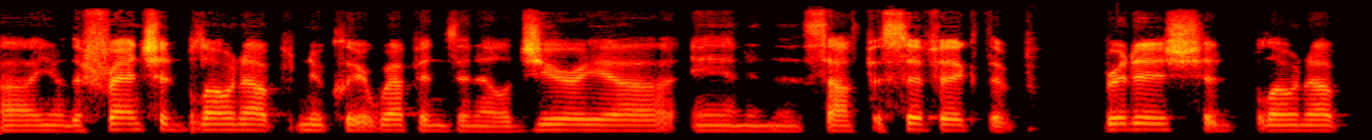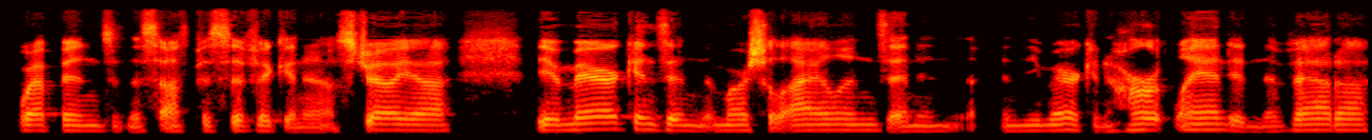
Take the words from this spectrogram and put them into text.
Uh, you know, the French had blown up nuclear weapons in Algeria and in the South Pacific. The British had blown up weapons in the South Pacific and in Australia, the Americans in the Marshall Islands and in, in the American heartland in Nevada,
